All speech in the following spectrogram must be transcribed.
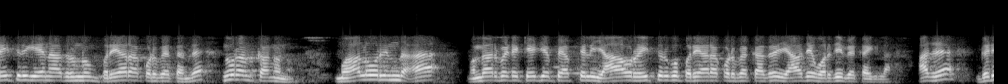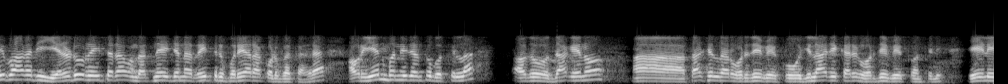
ರೈತರಿಗೆ ಏನಾದ್ರೂ ಪರಿಹಾರ ಕೊಡಬೇಕಂದ್ರೆ ನೂರೊಂದು ಕಾನೂನು. ಮಾಲೂರಿಂದ ಬಂಗಾರಪೇಟೆ ಕೆ ಜಿ ಎಫ್ ವ್ಯಾಪ್ತಿಯಲ್ಲಿ ಯಾವ ರೈತರಿಗೂ ಪರಿಹಾರ ಕೊಡಬೇಕಾದ್ರೆ ಯಾವುದೇ ವರದಿ ಬೇಕಾಗಿಲ್ಲ. ಆದರೆ ಗಡಿಭಾಗದ ಎರಡೂ ರೈತರ ಒಂದು ಹದಿನೈದು ಜನ ರೈತರಿಗೆ ಪರಿಹಾರ ಕೊಡಬೇಕಾದ್ರೆ, ಅವ್ರು ಏನು ಬಂದಿದೆ ಅಂತ ಗೊತ್ತಿಲ್ಲ. ಅದು ದಾಗ ಏನೋ ತಹಸೀಲ್ದಾರ್ ವರದಿ ಬೇಕು, ಜಿಲ್ಲಾಧಿಕಾರಿಗೆ ವರದಿ ಬೇಕು ಅಂತೇಳಿ ಹೇಳಿ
